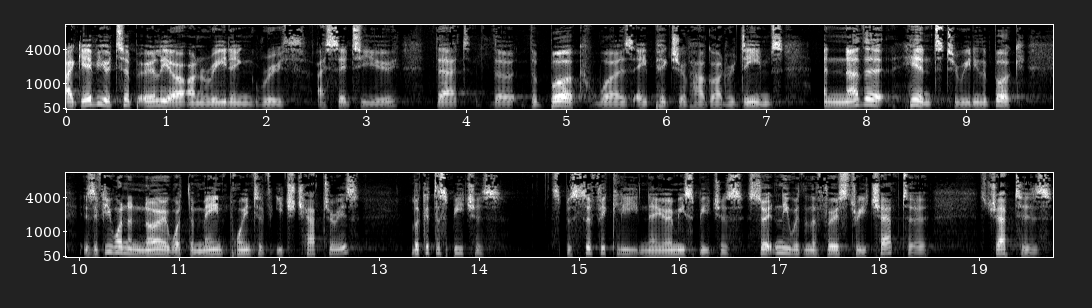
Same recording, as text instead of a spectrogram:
I gave you a tip earlier on reading Ruth. I said to you that the, the book was a picture of how God redeems. Another hint to reading the book is if you want to know what the main point of each chapter is, look at the speeches. Specifically Naomi's speeches. Certainly within the first three chapter, chapters,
